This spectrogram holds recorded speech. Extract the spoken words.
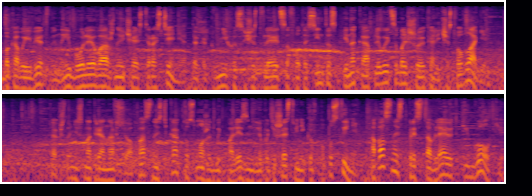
Боковые ветви – наиболее важные части растения, так как в них осуществляется фотосинтез и накапливается большое количество влаги. Так что, несмотря на всю опасность, кактус может быть полезен для путешественников по пустыне. Опасность представляют иголки.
